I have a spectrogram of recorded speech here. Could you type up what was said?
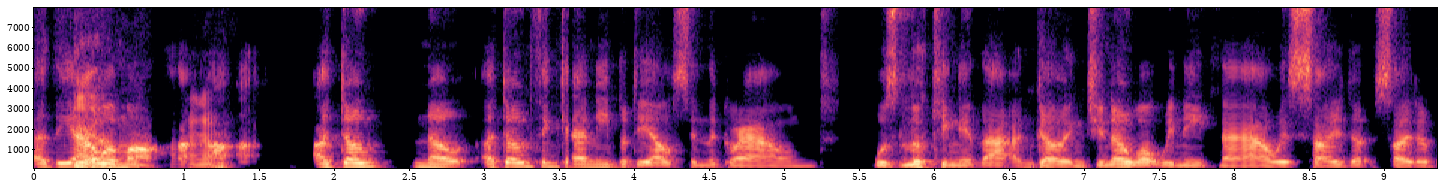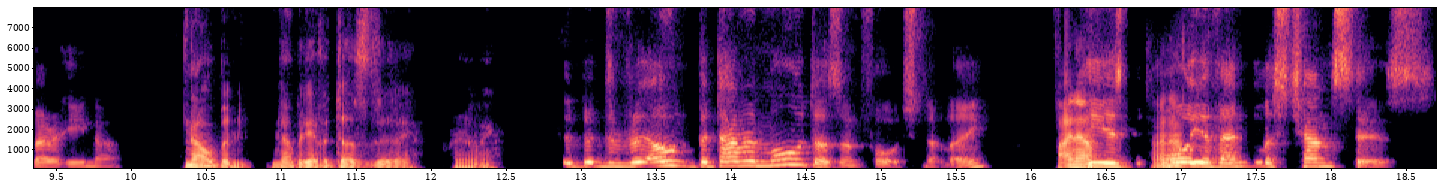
at the Yeah, hour mark. I, I. I, I don't know. I don't think anybody else in the ground was looking at that and going, "Do you know what we need now? Is Saido, Saido Berahino." No, but nobody ever does, do they? Really? But the, oh, but Darren Moore does, unfortunately. I know. he is the boy of endless chances.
